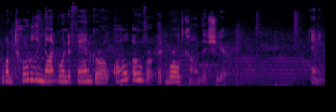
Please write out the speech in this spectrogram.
who I'm totally not going to fangirl all over at Worldcon this year. Anyway.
